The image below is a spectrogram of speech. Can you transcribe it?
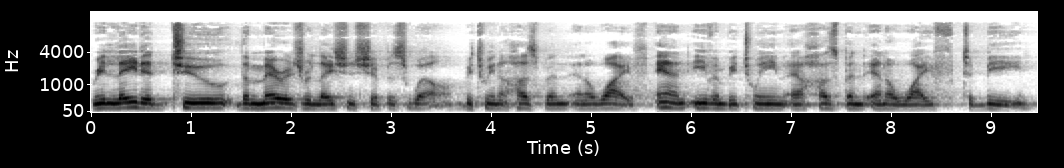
related to the marriage relationship as well, between a husband and a wife, and even between a husband and a wife to be.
